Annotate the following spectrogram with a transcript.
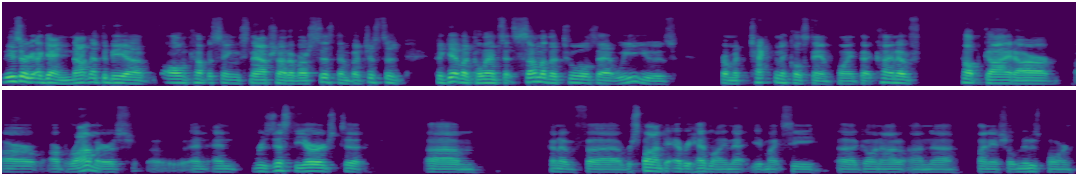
these are again not meant to be a all-encompassing snapshot of our system, but just to to give a glimpse at some of the tools that we use from a technical standpoint that kind of help guide our our our barometers uh, and and resist the urge to um, kind of uh, respond to every headline that you might see uh, going on on uh, financial news porn.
